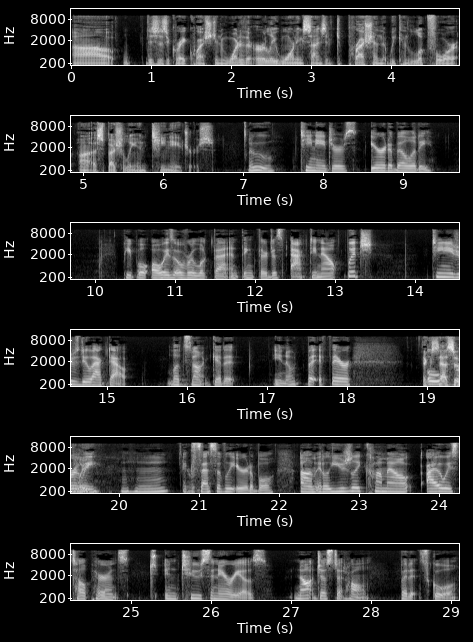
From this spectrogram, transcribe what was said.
Uh, this is a great question. What are the early warning signs of depression that we can look for, uh, especially in teenagers? Ooh, teenagers, irritability. People always overlook that and think they're just acting out, which teenagers do act out. Let's not get it, you know. But if they're excessively overly, mm-hmm, excessively irritable, um, it'll usually come out. I always tell parents t- in two scenarios, not just at home, but at school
